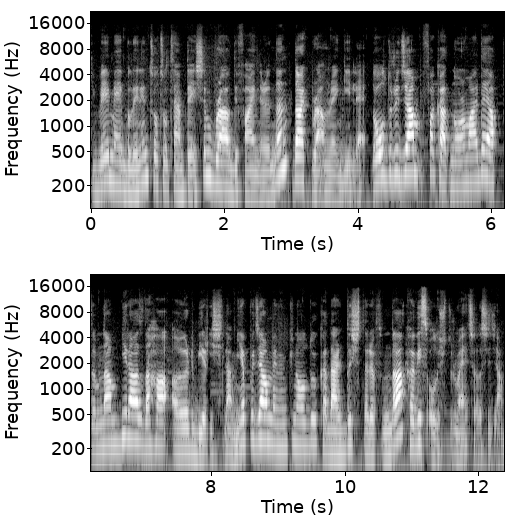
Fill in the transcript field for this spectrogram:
gibi Maybelline'in Total Temptation Brow Definer'ının Dark Brown rengiyle dolduracağım. Fakat normalde yaptığımdan biraz daha ağır bir işlem yapacağım ve mümkün olduğu kadar dış tarafında kavis oluşturmaya çalışacağım.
